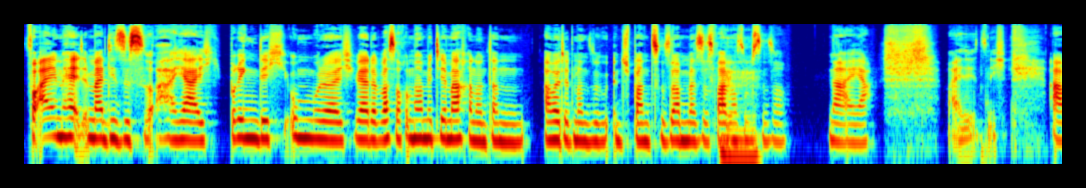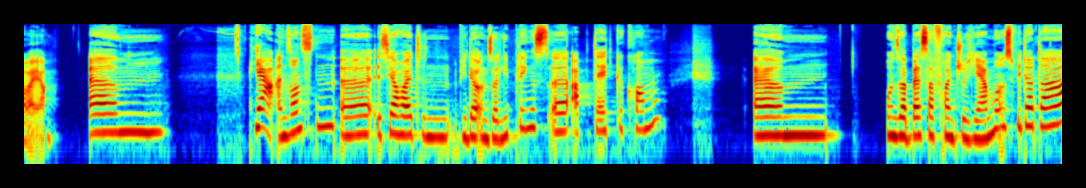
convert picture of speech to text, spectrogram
Vor allem halt immer dieses so, ah ja, ich bring dich um oder ich werde was auch immer mit dir machen und dann arbeitet man so entspannt zusammen. Also es war immer so ein Mhm. bisschen so, naja, weiß ich jetzt nicht. Aber ja. Ähm, ja, ansonsten äh, ist ja heute wieder unser Lieblings-Update gekommen. Ähm, unser bester Freund Guillermo ist wieder da.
